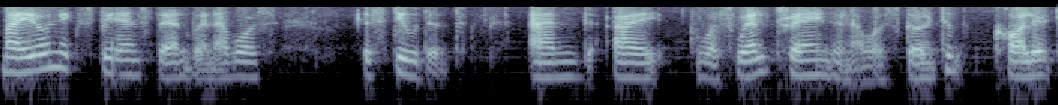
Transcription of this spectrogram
my own experience then when I was a student and I was well trained and I was going to college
